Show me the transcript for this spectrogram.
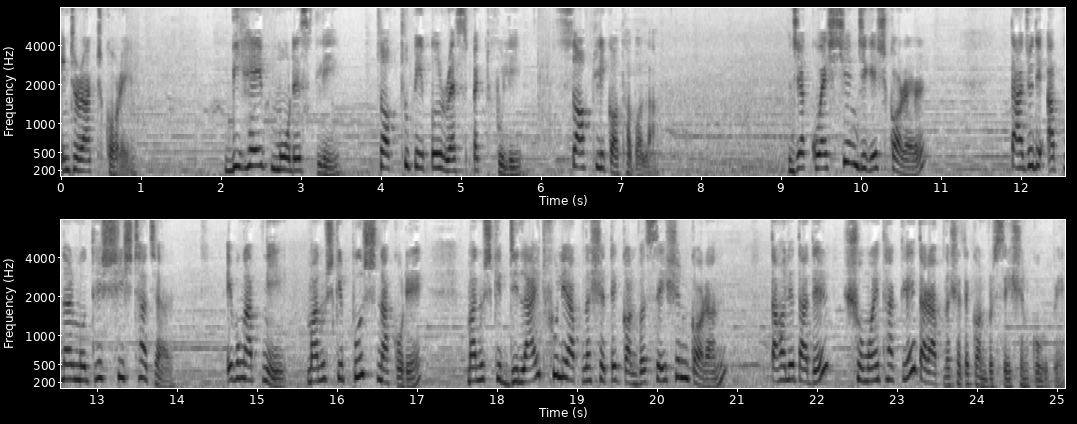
ইন্টারাক্ট করে behave modestly talk to people respectfully softly কথা বলা যা কোয়েশ্চেন জিজ্ঞেস করার তা যদি আপনার মধ্যে শিষ্টাচার এবং আপনি মানুষকে পুশ না করে, মানুষকে ডিলাইটফুলি আপনার সাথে কনভারসেশন করান, তাহলে তাদের সময় থাকলে তারা আপনার সাথে কনভারসেশন করবে।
